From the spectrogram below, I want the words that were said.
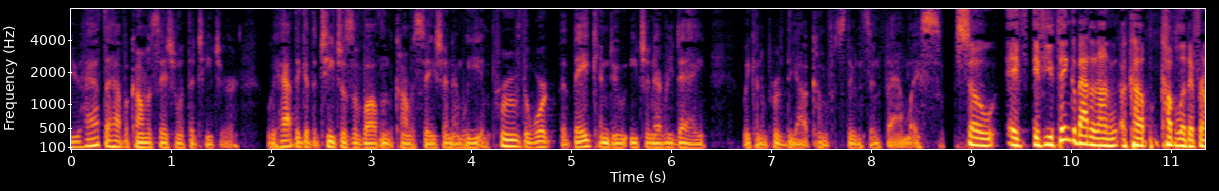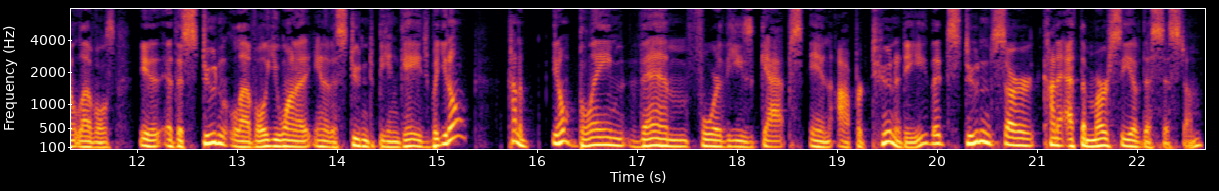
you have to have a conversation with the teacher. We have to get the teachers involved in the conversation and we improve the work that they can do each and every day we can improve the outcome for students and families. So if, if you think about it on a couple of different levels, at the student level, you want to, you know, the student to be engaged, but you don't kind of, you don't blame them for these gaps in opportunity that students are kind of at the mercy of the system.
